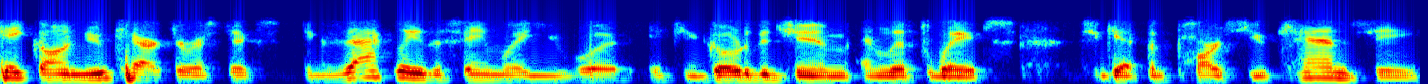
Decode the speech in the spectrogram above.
take on new characteristics exactly the same way you would if you go to the gym and lift weights to get the parts you can see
